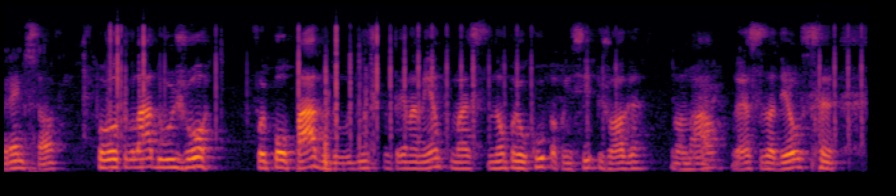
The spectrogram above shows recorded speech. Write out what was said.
Grande salto. Por outro lado, o Jô foi poupado do, do último treinamento, mas não preocupa, a princípio joga normal, normal. graças a Deus.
